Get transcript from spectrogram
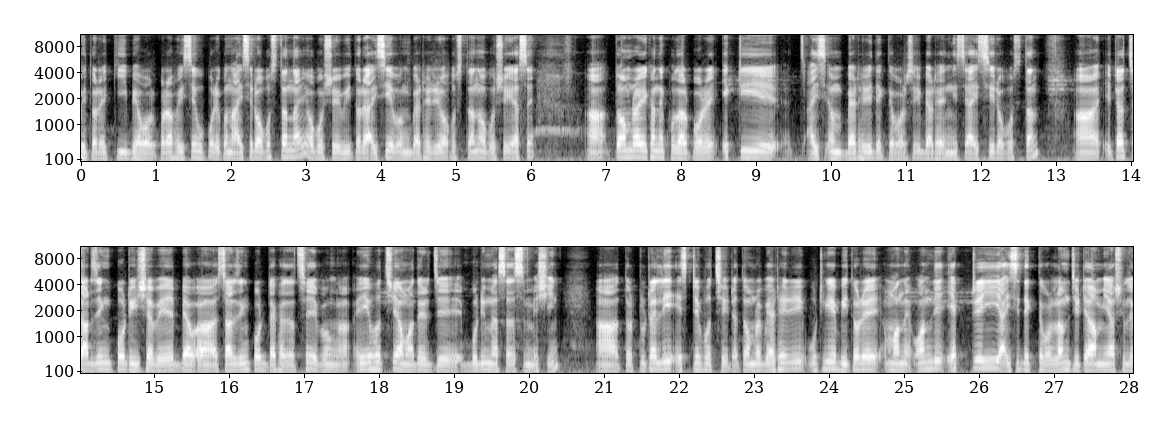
ভিতরে কি ব্যবহার করা হয়েছে। উপরে কোনো আইসির অবস্থান নাই, অবশ্যই ভিতরে আইসি এবং ব্যাটারির অবস্থান অবশ্যই আছে। তো আমরা এখানে খোলার পরে একটি আইসি ব্যাটারি দেখতে পারছি ব্যাটারির নিচে আইসির অবস্থান। এটা চার্জিং পোর্ট হিসাবে চার্জিং পোর্ট দেখা যাচ্ছে এবং এই হচ্ছে আমাদের যে বডি ম্যাসাজ মেশিন তো টোটালি স্টেপ হচ্ছে এটা। তো আমরা ব্যাটারি উঠিয়ে ভিতরে মানে অনলি একটাই আইসি দেখতে পারলাম, যেটা আমি আসলে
